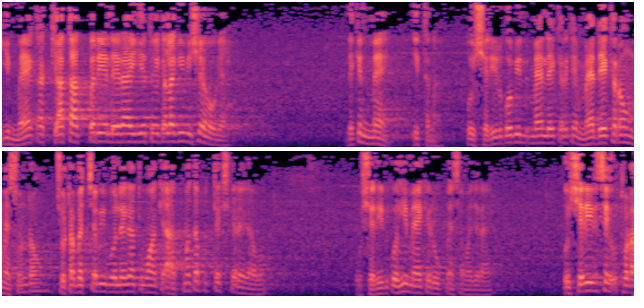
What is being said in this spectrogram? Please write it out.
ये मैं का क्या तात्पर्य ले रहा है, ये तो एक अलग ही विषय हो गया। लेकिन मैं, इतना। कोई शरीर को भी मैं लेकर के मैं देख रहा हूँ, मैं सुन रहा हूँ, छोटा बच्चा भी बोलेगा तो वहाँ क्या आत्मा का प्रत्यक्ष करेगा वो। वो शरीर को ही मैं के रूप में समझ रहा है। कोई शरीर से थोड़ा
